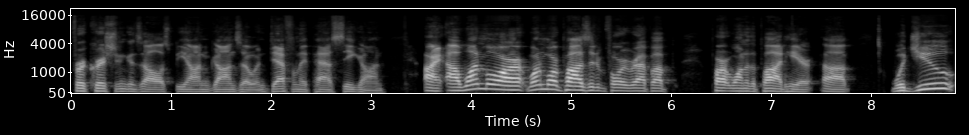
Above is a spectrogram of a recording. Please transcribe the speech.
for Christian Gonzalez beyond Gonzo and definitely past Seagon. All right, uh, one more, one more positive before we wrap up part one of the pod here. Uh, would you?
